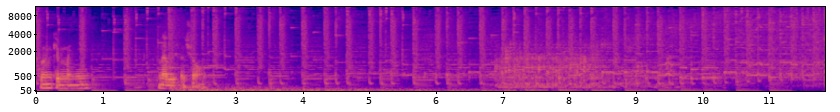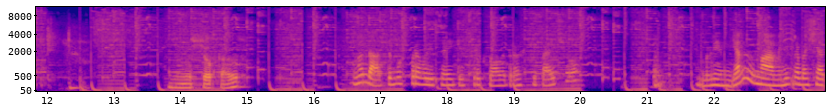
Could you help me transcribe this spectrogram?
кислинки мені не вистачило. Що скажеш? Ну так, да, ти був правий, це якесь фруктове трошки печиво. Блін, я не знаю, мені треба ще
